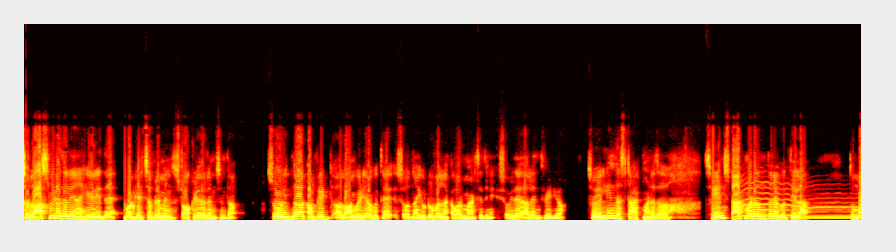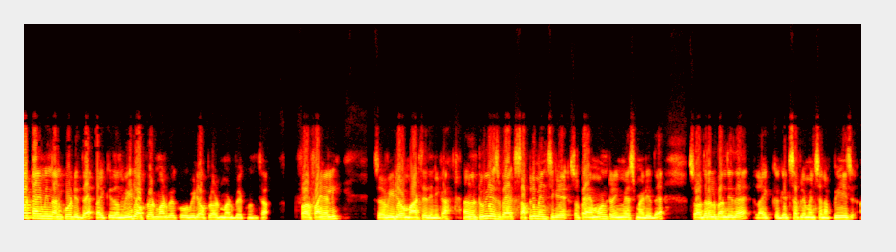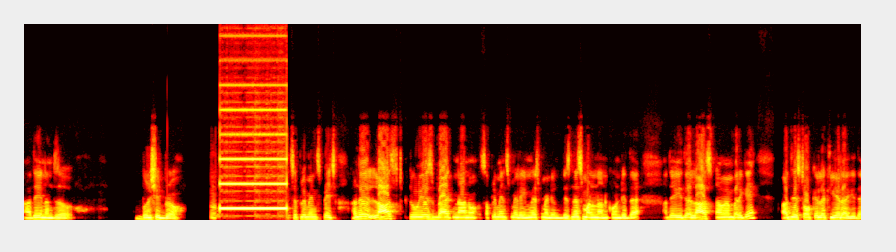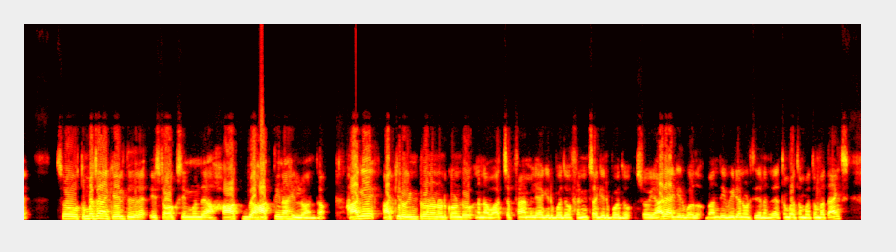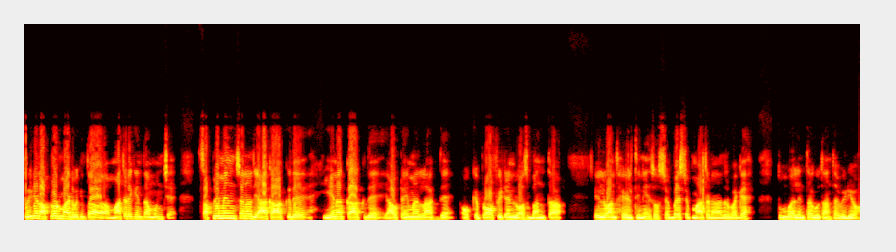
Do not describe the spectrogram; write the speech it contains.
So last ವಿಡಿಯೋದಲ್ಲಿ ನಾನು ಹೇಳಿದ್ದೆ about get supplement stock clearance ಅಂತ. ಸೊ ಇದನ್ನ ಕಂಪ್ಲೀಟ್ ಲಾಂಗ್ ವಿಡಿಯೋ ಆಗುತ್ತೆ. ಸೊ ಅದನ್ನ ಯೂಟ್ಯೂಬ್ ಅಲ್ಲಿ ಕವರ್ ಮಾಡ್ತಿದ್ದೀನಿ. ಸೊ ಇದೆ ಆ ಲೆಂತ್ ವಿಡಿಯೋ ಸೊ ಎಲ್ಲಿಂದ ಸ್ಟಾರ್ಟ್ ಮಾಡೋದು? ಸೊ ಏನ್ ಸ್ಟಾರ್ಟ್ ಮಾಡೋದು ಅಂತಾನೆ ಗೊತ್ತಿಲ್ಲ. ತುಂಬಾ ಟೈಮ್ ಇಂದ ಅನ್ಕೊಂಡಿದ್ದೆ. ಲೈಕ್ ಇದೊಂದು ವಿಡಿಯೋ ಅಪ್ಲೋಡ್ ಮಾಡಬೇಕು ವಿಡಿಯೋ ಅಪ್ಲೋಡ್ ಮಾಡಬೇಕು ಅಂತ. ಫೈನಲಿ ಸೊ ವಿಡಿಯೋ ಮಾಡ್ತಿದ್ದೀನಿ ಈಗ. ನಾನು ಟೂ ಇಯರ್ಸ್ ಬ್ಯಾಕ್ ಸಪ್ಲಿಮೆಂಟ್ಸ್ಗೆ ಸ್ವಲ್ಪ ಅಮೌಂಟ್ ಇನ್ವೆಸ್ಟ್ ಮಾಡಿದ್ದೆ. ಸೊ ಅದರಲ್ಲಿ ಬಂದಿದೆ ಲೈಕ್ ಗೆಟ್ ಸಪ್ಲಿಮೆಂಟ್ಸ್ ಅನ್ನೋ ಪೇಜ್ ಅದೇ ನಂದು ಬುಲ್ಶಿಟ್ ಬ್ರೋ ಸಪ್ಲಿಮೆಂಟ್ಸ್ ಪೇಜ್ ಅಂದ್ರೆ ಲಾಸ್ಟ್ ಟೂ ಇಯರ್ಸ್ ಬ್ಯಾಕ್ ನಾನು ಸಪ್ಲಿಮೆಂಟ್ಸ್ ಮೇಲೆ ಇನ್ವೆಸ್ಟ್ ಮಾಡಿ ಒಂದು ಬಿಸ್ನೆಸ್ ಮಾಡೋಣ ಅನ್ಕೊಂಡಿದ್ದೆ. ಅದೇ ಇದೆ ಲಾಸ್ಟ್ ನವೆಂಬರ್ಗೆ ಅದೇ ಸ್ಟಾಕ್ ಎಲ್ಲ ಕ್ಲಿಯರ್ ಆಗಿದೆ. ಸೊ ತುಂಬಾ ಜನ ಕೇಳ್ತಿದ್ರೆ ಈ ಸ್ಟಾಕ್ಸ್ ಇನ್ ಮುಂದೆ ಹಾಕ್, ಹಾಕ್ತೀನಾ ಇಲ್ಲೋ ಅಂತ. ಹಾಗೆ ಹಾಕಿರೋ ಇಂಟ್ರೋನ ನೋಡ್ಕೊಂಡು ನನ್ನ ವಾಟ್ಸ್ಆಪ್ ಫ್ಯಾಮಿಲಿ ಆಗಿರ್ಬೋದು ಫ್ರೆಂಡ್ಸ್ ಆಗಿರ್ಬೋದು ಸೊ ಯಾರೇ ಆಗಿರ್ಬೋದು, ಬಂದು ಈ ವಿಡಿಯೋ ಅಂದ್ರೆ ತುಂಬಾ ತುಂಬಾ ತುಂಬಾ ಥ್ಯಾಂಕ್ಸ್ ವಿಡಿಯೋನ ಅಪ್ಲೋಡ್ ಮಾಡ್ಬೇಕಿಂತ, ಮಾತಾಡೋಕ್ಕಿಂತ ಮುಂಚೆ ಸಪ್ಲಿಮೆಂಟ್ಸ್ ಅನ್ನೋದು ಯಾಕೆ ಹಾಕಿದೆ, ಏನಕ್ಕೆ ಹಾಕಿದೆ, ಯಾವ ಟೈಮಲ್ಲಿ ಹಾಕಿದೆ ಓಕೆ ಪ್ರಾಫಿಟ್ ಅಂಡ್ ಲಾಸ್ ಬಂತಾ? ಇಲ್ವಾ ಅಂತ ಹೇಳ್ತೀನಿ. ಸೊ ಸ್ಟೆಪ್ ಬೈ ಸ್ಟೆಪ್ ಮಾತಾಡೋಣ ಅದ್ರ ಬಗ್ಗೆ. ತುಂಬಾ ಲೆಂತ್ ಆಗುತ್ತಾ ಅಂತ ವಿಡಿಯೋ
